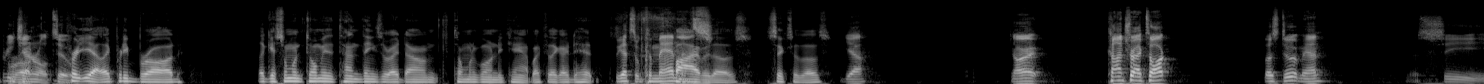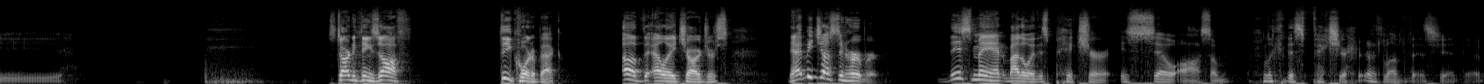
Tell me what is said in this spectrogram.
Pretty broad- general too. Pretty yeah, like pretty broad. Like if someone told me the ten things to write down for someone going to camp, I feel like I'd hit we got some commandments. five of those, six of those. Yeah. All right. Contract talk. Let's do it, man. Let's see. Starting things off, the quarterback of the LA Chargers. That'd be Justin Herbert. This man, by the way, this picture is so awesome. Look at this picture. I love this shit, dude.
